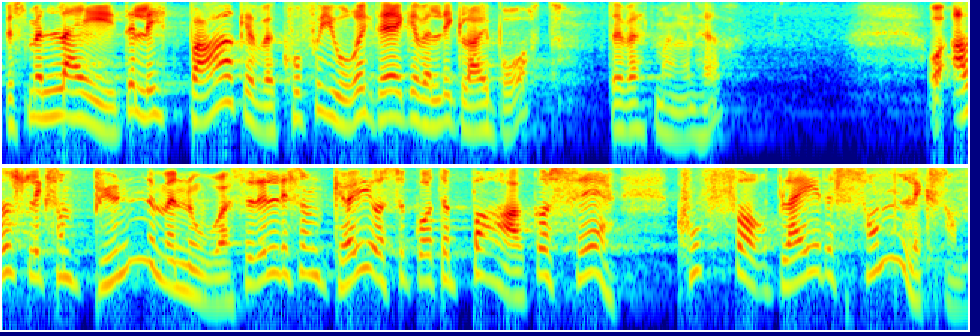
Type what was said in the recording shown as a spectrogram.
hvis vi leter litt bakover Hvorfor gjorde jeg det? Jeg er veldig glad i båt. Det vet mange her. Og Alt liksom begynner med noe, så det er liksom gøy å gå tilbake og se. Hvorfor ble det sånn, liksom?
